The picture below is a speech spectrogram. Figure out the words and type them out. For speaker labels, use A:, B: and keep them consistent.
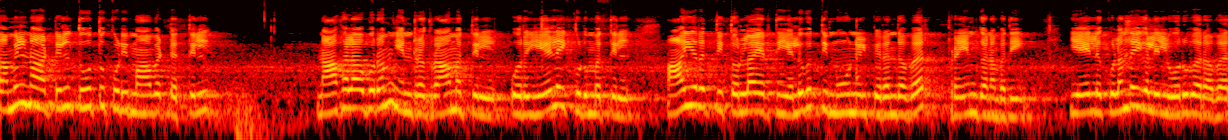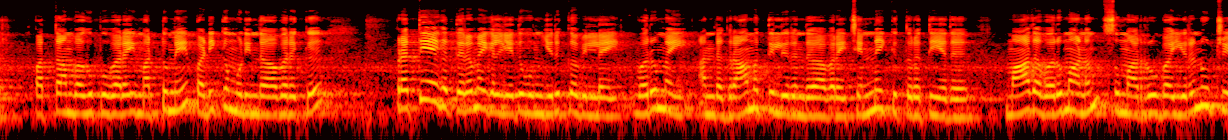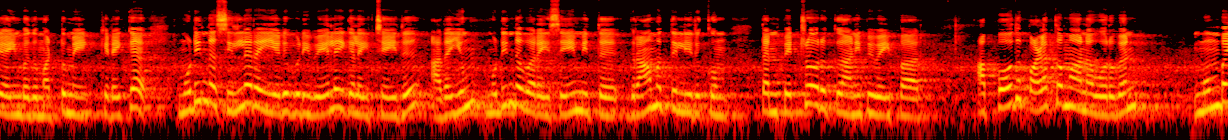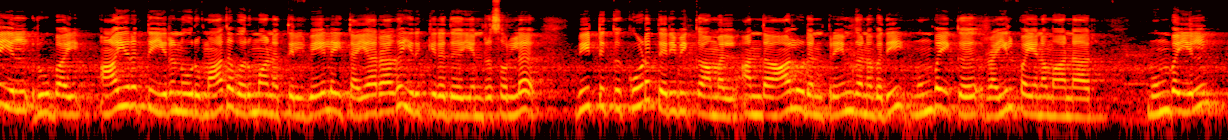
A: தமிழ்நாட்டில் தூத்துக்குடி மாவட்டத்தில் நாகலாபுரம் என்ற கிராமத்தில் ஒரு ஏழை குடும்பத்தில் ஆயிரத்தி தொள்ளாயிரத்தி எழுவத்தி மூணில் பிறந்தவர் பிரேம் கணபதி. ஏழு குழந்தைகளில் ஒருவர் அவர். பத்தாம் வகுப்பு வரை மட்டுமே படிக்க முடிந்த அவருக்கு பிரத்யேக திறமைகள் எதுவும் இருக்கவில்லை. வறுமை அந்த கிராமத்தில் இருந்து அவரை சென்னைக்கு துரத்தியது. மாத வருமானம் சுமார் ரூபாய் இருநூற்றி ஐம்பது மட்டுமே கிடைக்க முடிந்த சில்லறை எடுபிடி வேலைகளை செய்து அதையும் முடிந்தவரை சேமித்து கிராமத்தில் இருக்கும் தன் பெற்றோருக்கு அனுப்பி வைப்பார். அப்போது பழக்கமான ஒருவன் மும்பையில் ரூபாய் ஆயிரத்தி இருநூறு மாத வருமானத்தில் வேலை தயாராக இருக்கிறது என்று சொல்ல வீட்டுக்கு கூட தெரிவிக்காமல் அந்த ஆளுடன் பிரேம் கணபதி மும்பைக்கு ரயில் பயணமானார். மும்பையில்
